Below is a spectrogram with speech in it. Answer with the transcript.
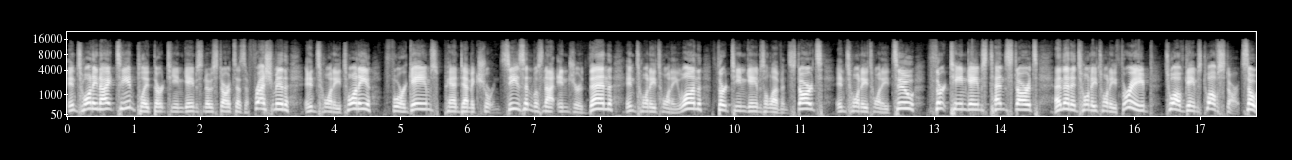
In 2019, played 13 games, no starts as a freshman. In 2020, four games, pandemic shortened season, was not injured then. In 2021, 13 games, 11 starts. In 2022, 13 games, 10 starts. And then in 2023, 12 games, 12 starts. So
